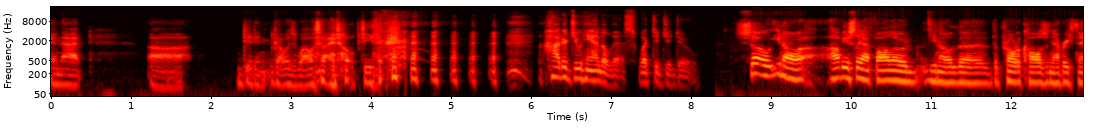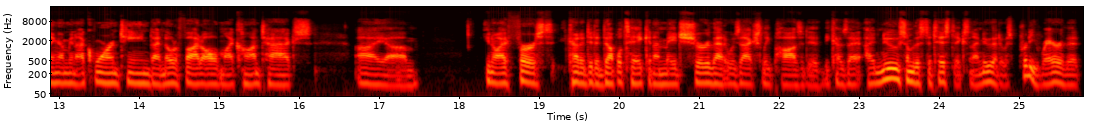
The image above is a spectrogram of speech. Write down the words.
and that uh, didn't go as well as I had hoped either. How did you handle this? What did you do? So, you know, obviously I followed, you know, the the protocols and everything. I mean, I quarantined, I notified all of my contacts. I um, you know, I first kind of did a double take and I made sure that it was actually positive because I, I knew some of the statistics and I knew that it was pretty rare that,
